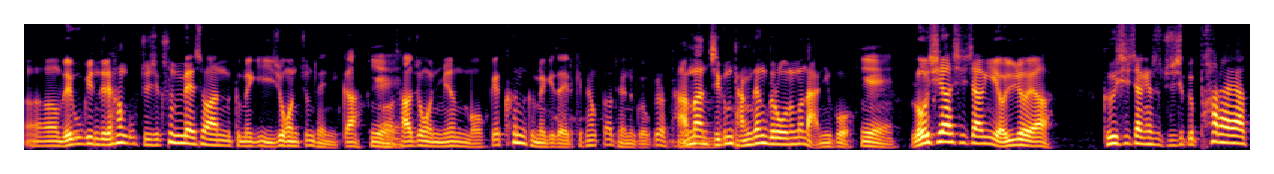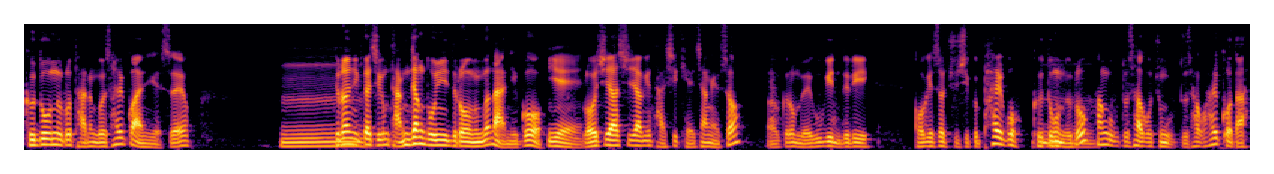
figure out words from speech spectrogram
어, 외국인들이 한국 주식 순매수한 금액이 2조 원쯤 되니까 예. 어, 4조 원이면 뭐 꽤 큰 금액이다 이렇게 평가되는 거고요. 음. 다만 지금 당장 들어오는 건 아니고 예. 러시아 시장이 열려야 그 시장에서 주식을 팔아야 그 돈으로 다른 걸 살 거 아니겠어요? 음. 그러니까 지금 당장 돈이 들어오는 건 아니고 예. 러시아 시장이 다시 개장해서 어, 그럼 외국인들이 거기서 주식을 팔고 그 돈으로 한국도 사고 중국도 사고 할 거다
